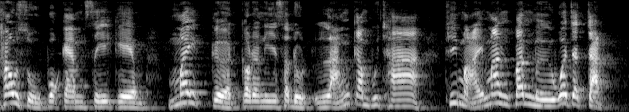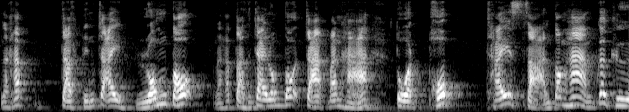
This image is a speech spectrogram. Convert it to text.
เข้าสู่โปรแกรมซีเกม ไม่เกิดกรณีสะดุดหลังกัมพูชา ที่หมายมั่นปั้นมือว่าจะจัดนะครับตัดสินใจล้มโต๊ะนะครับตัดสินใจล้มโต๊ะจากปัญหาตรวจพบใช้สารต้องห้ามก็คือ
